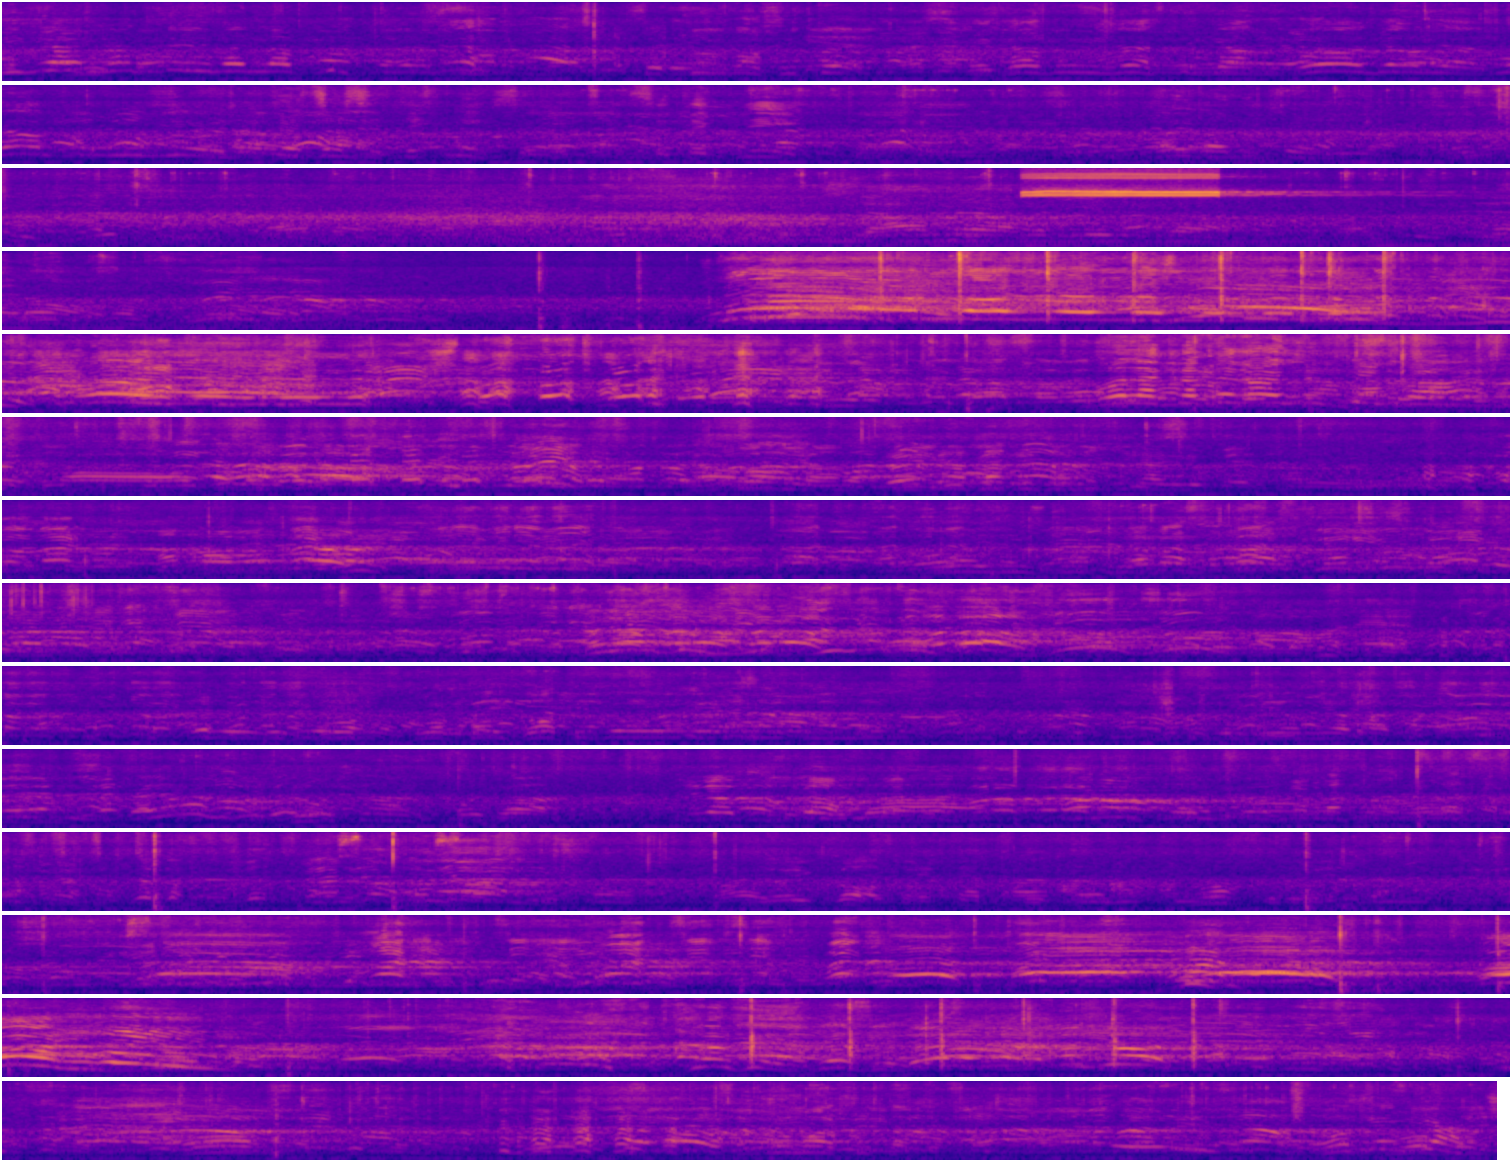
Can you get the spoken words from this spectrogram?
Il vient de il va de la foutre. C'est qui va shooter regarde où il reste, le gardien. Oh, gardien, viens pour le milieu. ça, c'est technique. C'est technique. Il va. Non, non. Oh, la nous Gott, ich will mir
